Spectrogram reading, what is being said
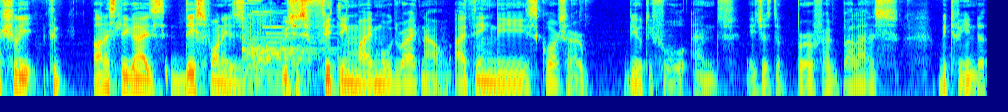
Actually, honestly, guys, this one is which is fitting my mood right now. I think these scores are beautiful and it's just the perfect balance between that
